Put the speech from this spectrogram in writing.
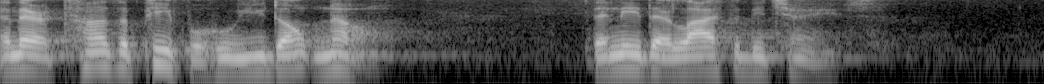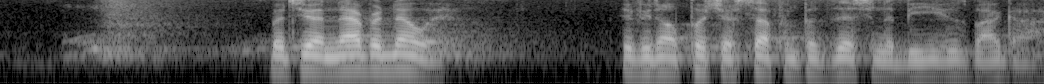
And there are tons of people who you don't know that need their lives to be changed. But you'll never know it if you don't put yourself in position to be used by God.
